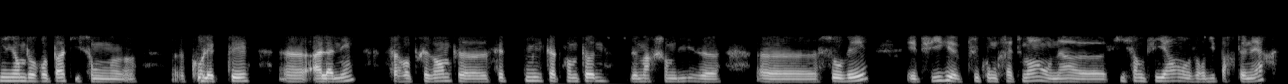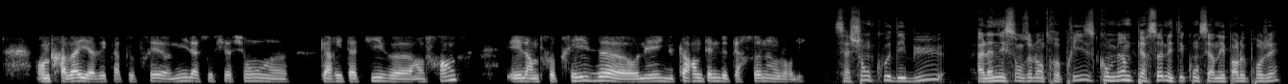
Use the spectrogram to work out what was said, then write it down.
millions de repas qui sont collectés à l'année. Ça représente 7400 euh, tonnes de marchandises euh, sauvées Et puis, euh, plus concrètement, on a 600 clients aujourd'hui partenaires. On travaille avec à peu près 1000 associations caritatives en France. Et l'entreprise, on est une quarantaine de personnes aujourd'hui. Sachant qu'au début, à la naissance de l'entreprise, combien de personnes étaient concernées par le projet?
